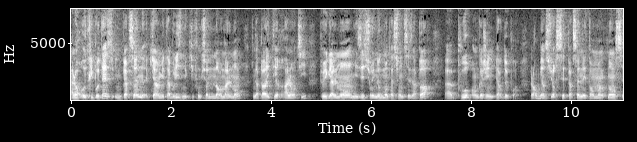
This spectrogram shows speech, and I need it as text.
Alors, autre hypothèse, une personne qui a un métabolisme qui fonctionne normalement, qui n'a pas été ralenti, peut également miser sur une augmentation de ses apports euh, pour engager une perte de poids. Alors bien sûr, si cette personne est en maintenance,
